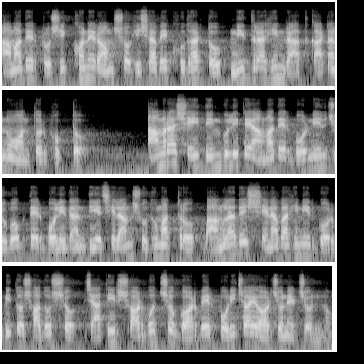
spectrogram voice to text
আমাদের প্রশিক্ষণের অংশ হিসাবে ক্ষুধার্ত, নিদ্রাহীন রাত কাটানো অন্তর্ভুক্ত। আমরা সেই দিনগুলিতে আমাদের বর্ণিল যুবকদের বলিদান দিয়েছিলাম শুধুমাত্র বাংলাদেশ সেনাবাহিনীর গর্বিত সদস্য জাতির সর্বোচ্চ গর্বের পরিচয় অর্জনের জন্য।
